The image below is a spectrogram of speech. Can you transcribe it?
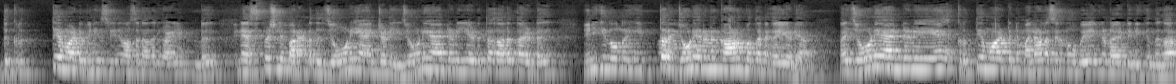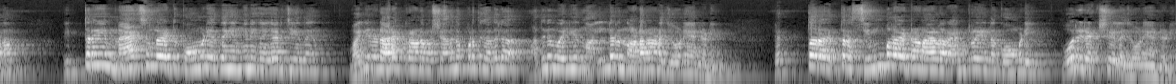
ഇത് കൃത്യമായിട്ട് വിനീത് ശ്രീനിവാസൻ അതിന് കഴിഞ്ഞിട്ടുണ്ട്. പിന്നെ എസ്പെഷ്യലി പറയേണ്ടത് ജോണി ആന്റണി. ജോണി ആന്റണി ഈ അടുത്ത കാലത്തായിട്ട് എനിക്ക് തോന്നുന്നു ഇത്ര ജോണി ആന്റണി കാണുമ്പോൾ തന്നെ കൈയടിയാ അത് ജോണി ആന്റണിയെ കൃത്യമായിട്ട് മലയാള സിനിമ ഉപയോഗിക്കേണ്ടതായിട്ടിരിക്കുന്നത് കാരണം ഇത്രയും നാച്ചുറൽ ആയിട്ട് കോമഡി അദ്ദേഹം എങ്ങനെ കൈകാര്യം ചെയ്യുന്നത്? വലിയൊരു ഡയറക്ടറാണ് പക്ഷെ അതിനപ്പുറത്തേക്ക് അതിൽ അതിലും വലിയ നല്ലൊരു നടനാണ് ജോണി ആന്റണി. എത്ര എത്ര സിമ്പിൾ ആയിട്ടാണ് അയാൾ എന്റർ ചെയ്യുന്ന കോമഡി ഒരു രക്ഷയില്ല ജോണി ആന്റണി.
